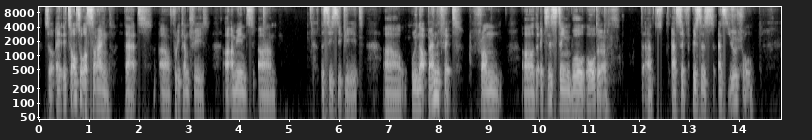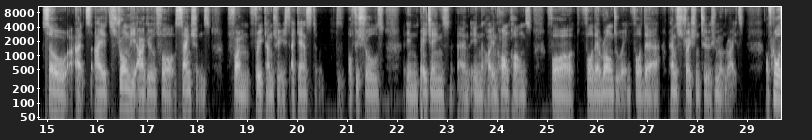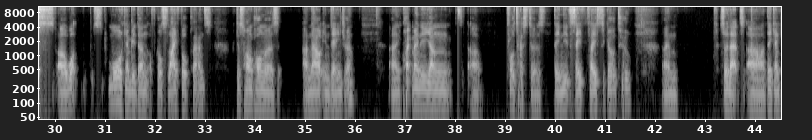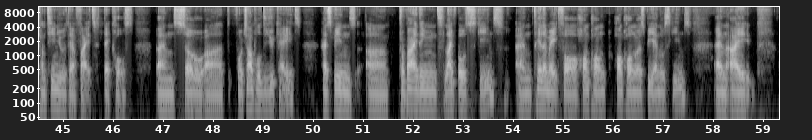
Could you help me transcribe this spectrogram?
So it's also a sign that uh, free countries, I mean, um, the CCP will not benefit from the existing world order as, as if business as usual. So I, I strongly argued for sanctions from free countries against officials in Beijing and in in Hong Kong for for their wrongdoing, for their penetration to human rights. Of course, uh, what more can be done? Of course, lifeboat plans, because Hong Kongers are now in danger, and quite many young uh, protesters they need safe place to go to, and so that uh, they can continue their fight, their cause. And so, uh, for example, the UK, has been uh, providing lifeboat schemes and tailor-made for Hong Kong Hong Kongers BNO schemes, and I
